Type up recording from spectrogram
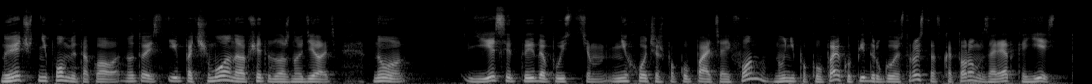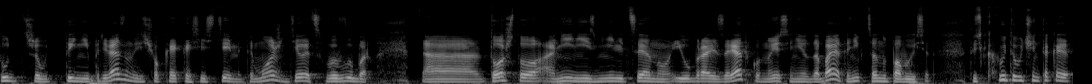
Ну, я чуть не помню такого. Ну, то есть, и почему она вообще это должно делать? Ну, если ты, допустим, не хочешь покупать iPhone, ну не покупай, купи другое устройство, в котором зарядка есть. Тут же ты не привязан еще к экосистеме, ты можешь делать свой выбор. А, то, что они не изменили цену и убрали зарядку, но если они ее добавят, они цену повысят. То есть какой-то очень такая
